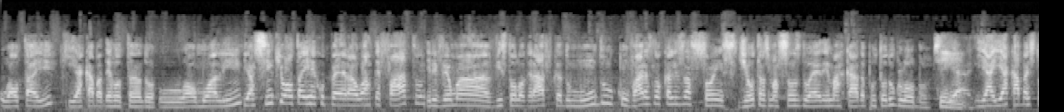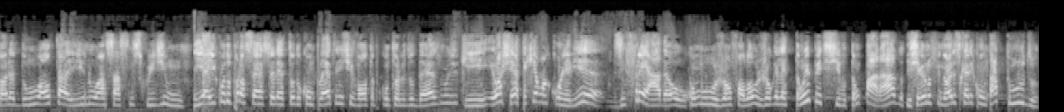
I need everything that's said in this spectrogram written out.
o Altair, que acaba derrotando o Al-Mualim. E assim que o Altair recupera o artefato, ele vê uma vista holográfica do mundo com várias localizações de outras maçãs do Éden marcada por todo o globo. Sim. E, e aí acaba a história do Altair no Assassin's Creed 1. E aí quando o processo ele é todo completo, a gente volta pro controle do Desmond, que eu achei até que é uma correria desenfreada. Ou como o João falou, o jogo ele é tão repetitivo, tão parado, e chega no final eles querem contar tudo,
